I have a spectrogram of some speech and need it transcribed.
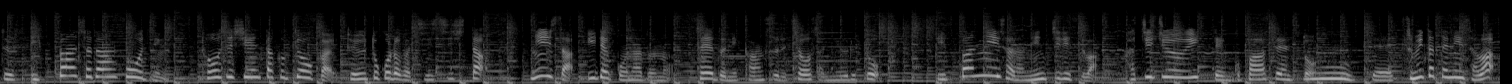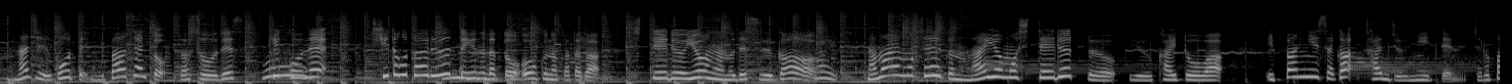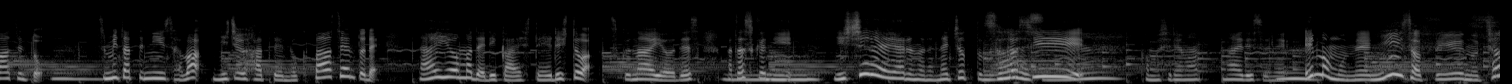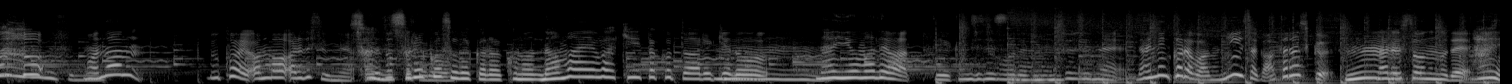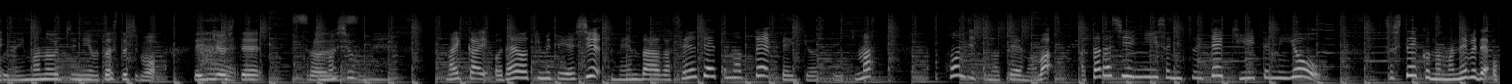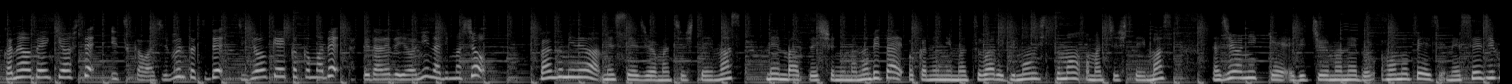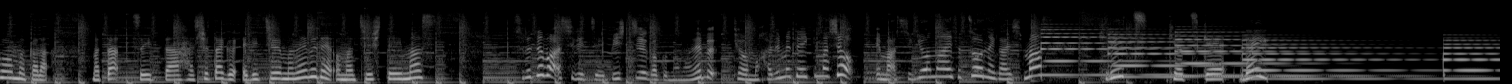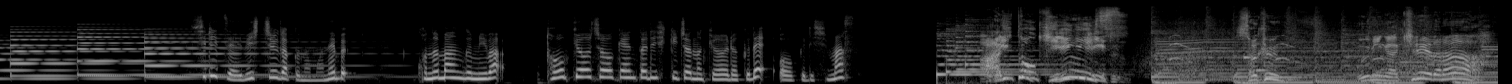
そして一般社団法人投資信託協会というところが実施した NISA、iDeCo などの制度に関する調査によると一般 NISA の認知率は81.5%、うん。で積立 NISA は75.2%だそうです。結構ね聞いたことある？っていうのだと多くの方が知っているようなのですがはい。名前も制度の内容も知っているという回答は一般 NISA が32.0%積み立て NISA は28.6%で内容まで理解している人は少ないようです、まあ、確かにうん2種類あるのでねちょっとそうです難しいね。かもしれないですよね、うんエマもね NISA っていうのちゃんそうですね。と学ん深いあんまあれですよね。そうです。それこそだからこの名前は聞いたことあるけど、内容まではっていう感じですそうだよね。来年からはあの NISA が新しくうん。なるそうなので、はい。ちょっとね今のうちに私たちも勉強してそいきましょう,、ね毎回お題を決めて予習メンバーが先生となって勉強していきます。本日のテーマは新しい NISA について聞いてみよう。そしてこのマネ部でお金を勉強していつかは自分たちで事業計画まで立てられるようになりましょう。番組ではメッセージをお待ちしています。メンバーと一緒に学びたいお金にまつわる疑問質問お待ちしています。ラジオ日経エビチューマネブホームページメッセージフォームからまたツイッターハッシュタグエビチューマネブでお待ちしています。それでは私立恵比寿中学のマネ部今日も始めていきましょう。エマ修行の挨拶をお願いします。起立気をつけ礼私立恵比寿中学のマネ部この番組は東京証券取引所の協力でお送りします。アリとキリギリス。諸君海が綺麗だな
